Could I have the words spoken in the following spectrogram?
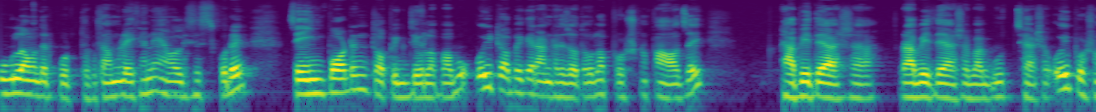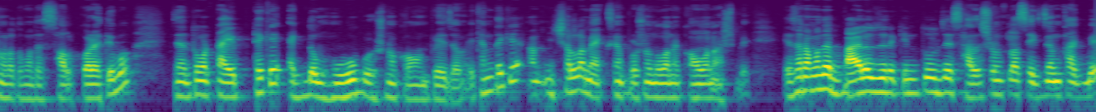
ওগুলো আমাদের পড়তে হবে। তো আমরা এখানে অ্যানালিসিস করে যে ইম্পর্টেন্ট টপিক যেগুলো পাবো, ওই টপিকের আন্ডারে যতগুলো প্রশ্ন পাওয়া যায় ঢাবিতে আসা, রাবিতে আসা বা গুচ্ছে আসা ওই প্রশ্নটা তোমাদের সলভ করাই দেবো। যেন তোমার টাইপ থেকে একদম হুবু প্রশ্ন কমন পেয়ে যাও। এখান থেকে ইনশাল্লাহ ম্যাক্সিমাম প্রশ্ন তোমার কমন আসবে। এছাড়া আমাদের বায়োলজির কিন্তু যে সাজেশন ক্লাস এক্সাম থাকবে,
